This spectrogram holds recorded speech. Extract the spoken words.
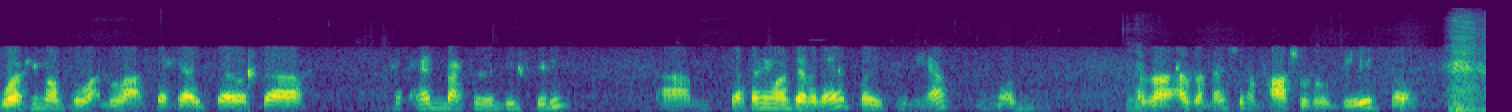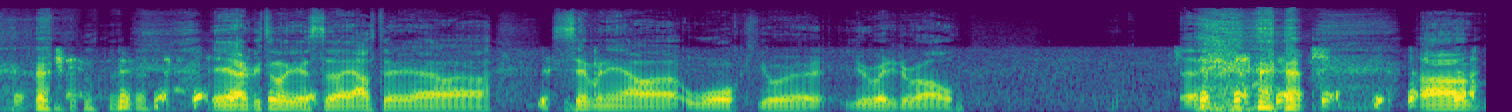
working on for like the last decade. So it's uh, heading back to the big city. Um, so if anyone's ever there, please hit me up. Yep. as, I, as I mentioned, I'm partial to a beer, so yeah, I could tell yesterday after our uh, seven-hour walk, you're you're ready to roll. um,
